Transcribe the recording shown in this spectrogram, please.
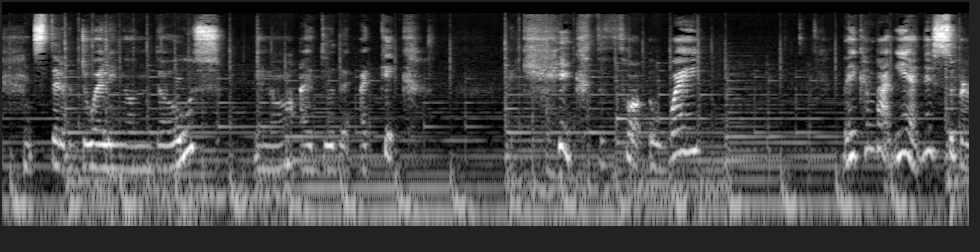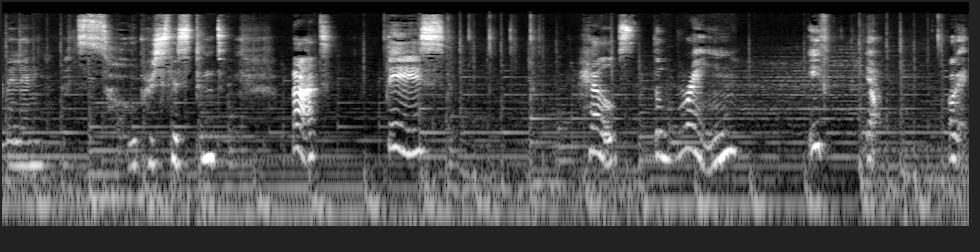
instead of dwelling on those you know I do the I kick I kick the thought away. They come back. Yeah this supervillain it's so persistent. But this helps the brain if yeah okay.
